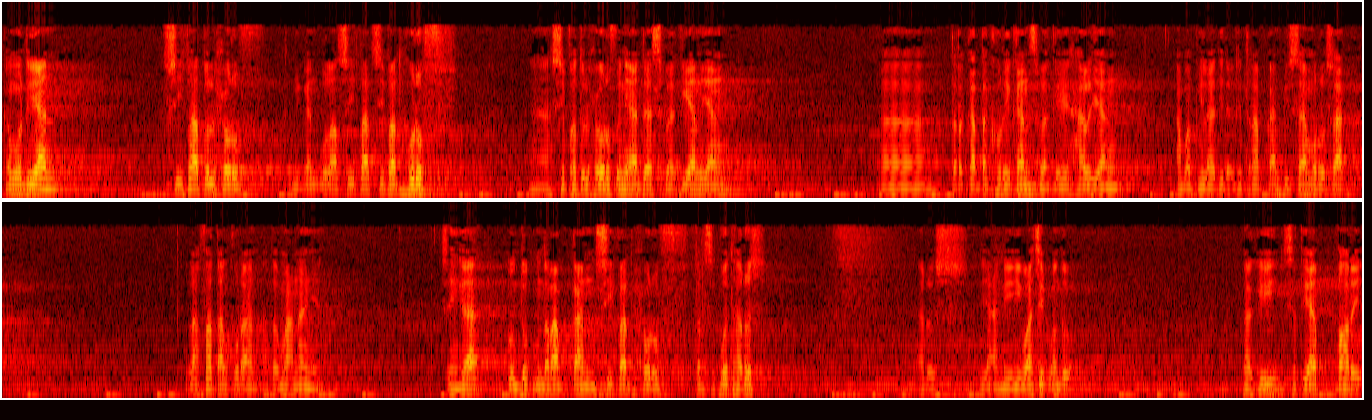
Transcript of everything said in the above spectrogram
Kemudian sifatul huruf. Demikian pula sifat-sifat huruf. Nah, sifatul huruf ini ada sebagian yang uh, terkategorikan sebagai hal yang apabila tidak diterapkan bisa merusak lafaz Al-Qur'an atau maknanya. Sehingga untuk menerapkan sifat huruf tersebut harus harus yakni wajib untuk bagi setiap qari.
